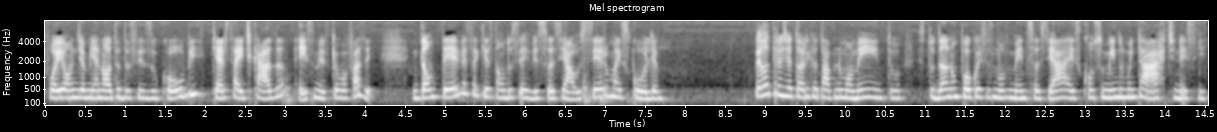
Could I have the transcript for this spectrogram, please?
foi onde a minha nota do SISU coube, quero sair de casa, é isso mesmo que eu vou fazer. Então, teve essa questão do serviço social ser uma escolha pela trajetória que eu estava no momento, estudando um pouco esses movimentos sociais, consumindo muita arte nesse,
